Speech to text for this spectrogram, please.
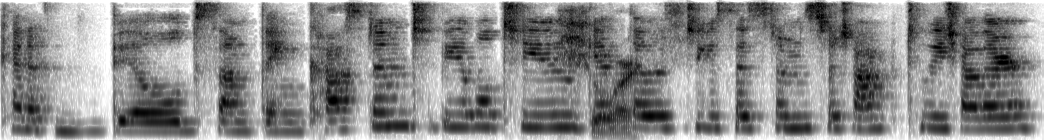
kind of build something custom to be able to sure. get those two systems to talk to each other.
